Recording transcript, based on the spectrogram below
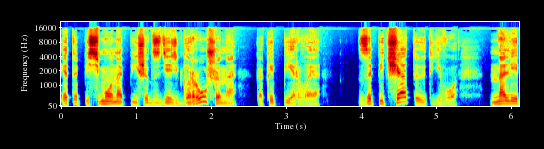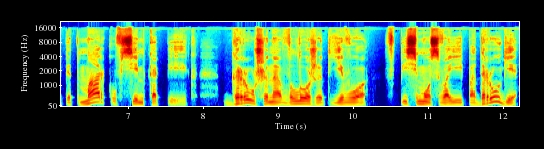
Это письмо напишет здесь Грушина, как и первое, запечатают его, налепят марку в 7 копеек, Грушина вложит его в письмо своей подруге,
